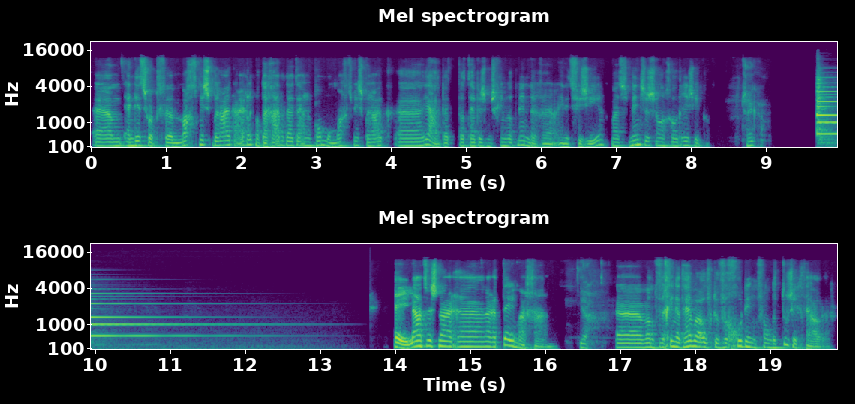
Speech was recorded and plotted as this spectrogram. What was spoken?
Um, en dit soort uh, machtsmisbruik eigenlijk, want daar gaat het uiteindelijk om, om machtsmisbruik, uh, ja, dat, dat hebben ze misschien wat minder uh, in het vizier, maar het is minstens zo'n groot risico. Zeker. hey, laten we eens naar, naar het thema gaan. Ja. want we gingen het hebben over de vergoeding van de toezichthouder.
